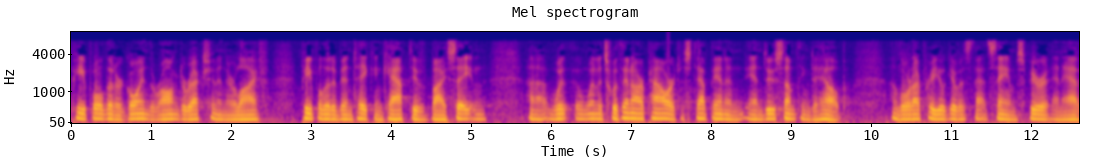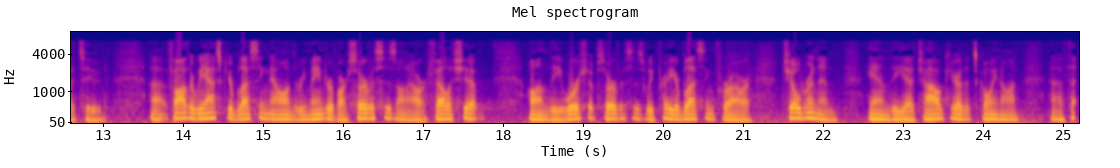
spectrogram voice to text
people that are going the wrong direction in their life, people that have been taken captive by Satan, uh, when it's within our power to step in and, and do something to help. Uh, Lord, I pray you'll give us that same spirit and attitude. Uh, Father, we ask your blessing now on the remainder of our services, on our fellowship, on the worship services. We pray your blessing for our children and and the uh, child care that's going on. Uh, th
